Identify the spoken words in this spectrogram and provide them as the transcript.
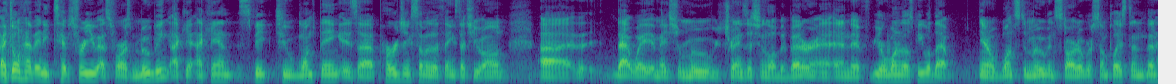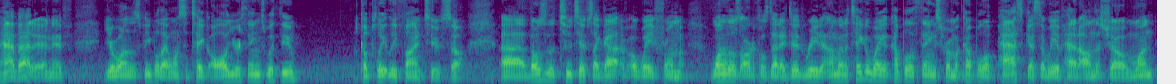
I don't have any tips for you as far as moving. I can I can speak to one thing is uh, purging some of the things that you own. Uh, that way, it makes your move, your transition a little bit better. And, and if you're one of those people that you know wants to move and start over someplace, then then have at it. And if you're one of those people that wants to take all your things with you, completely fine too. So, uh, those are the two tips I got away from one of those articles that I did read. And I'm going to take away a couple of things from a couple of past guests that we have had on the show. And one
